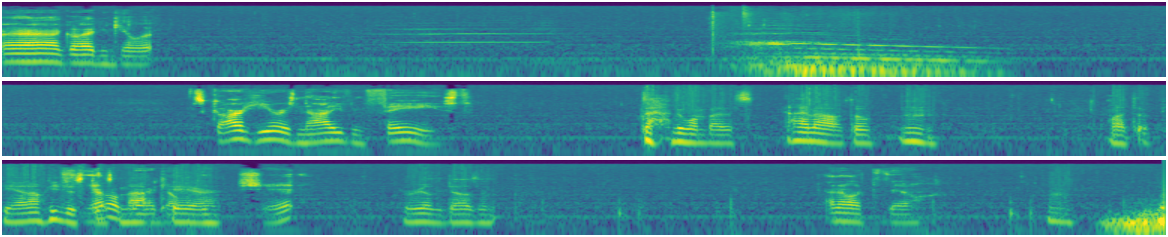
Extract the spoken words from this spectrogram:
Ah, go ahead and kill it. This guard here is not even phased. the one by this. I know. The mm. What, the piano? He just does not care. Shit. He really doesn't. I know what to do. Hmm.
